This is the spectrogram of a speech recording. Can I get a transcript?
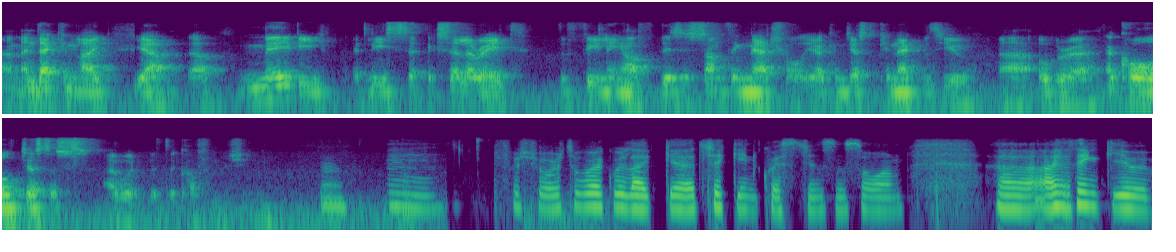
um, and that can like yeah uh, maybe at least accelerate the feeling of this is something natural yeah, i can just connect with you uh, over a, a, call just as i would with the coffee machine mm. Mm, for sure to work with like uh, check-in questions and so on uh, I think, you,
